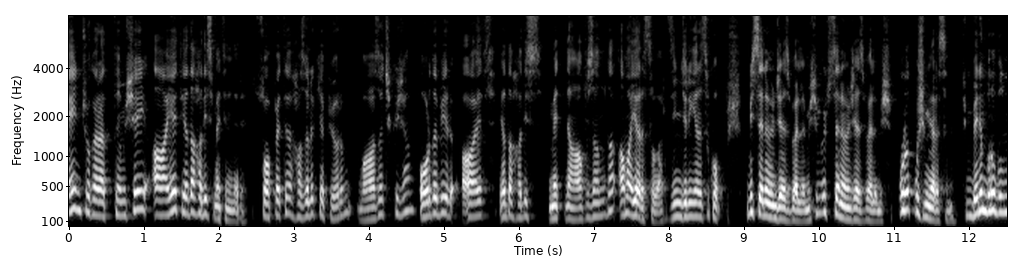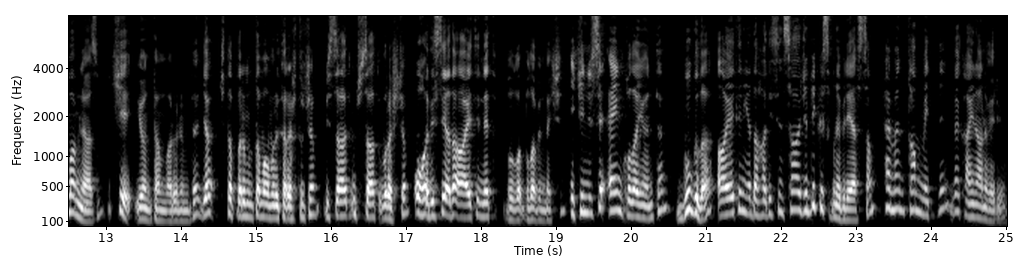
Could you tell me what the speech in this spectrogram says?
En çok arattığım şey ayet ya da hadis metinleri. Sohbete hazırlık yapıyorum, vaaza çıkacağım. Orada bir ayet ya da hadis metni hafızamda ama yarısı var. Zincirin yarısı kopmuş. Bir sene önce ezberlemişim, üç sene önce ezberlemişim. Unutmuşum yarısını. Şimdi benim bunu bulmam lazım. İki yöntem var önümde. Ya kitaplarımın tamamını karıştıracağım. Bir saat, üç saat uğraşacağım. O hadisi ya da ayeti net bul- bulabilmek için. İkincisi en kolay yöntem. Google'a ayetin ya da hadisin sadece bir kısmını bile yazsam hemen tam metni ve kaynağını veriyor.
